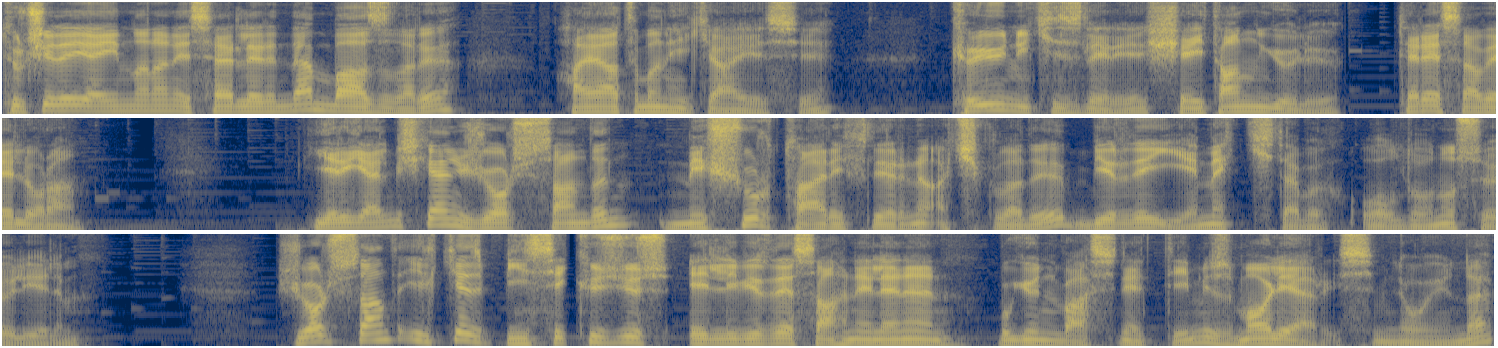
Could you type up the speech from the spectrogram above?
Türkçe'de yayımlanan eserlerinden bazıları Hayatımın Hikayesi, Köyün İkizleri, Şeytan Gölü, Teresa ve Loran. Yeri gelmişken George Sand'ın meşhur tariflerini açıkladığı bir de yemek kitabı olduğunu söyleyelim. George Sand ilk kez 1851'de sahnelenen bugün bahsettiğimiz Molière isimli oyunda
